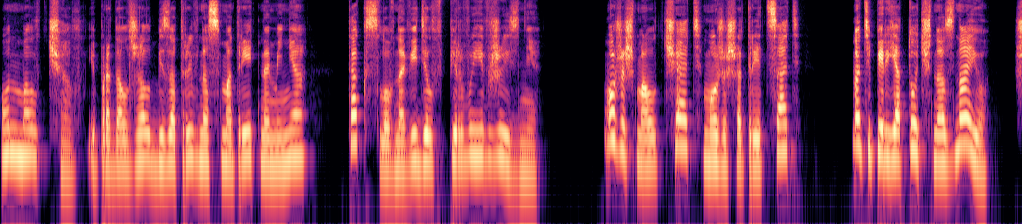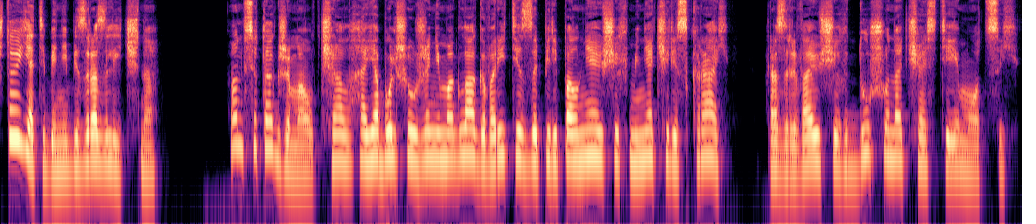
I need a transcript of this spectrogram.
Он молчал и продолжал безотрывно смотреть на меня, так, словно видел впервые в жизни. Можешь молчать, можешь отрицать, но теперь я точно знаю, что и я тебе не безразлична. Он все так же молчал, а я больше уже не могла говорить из-за переполняющих меня через край, разрывающих душу на части эмоций.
